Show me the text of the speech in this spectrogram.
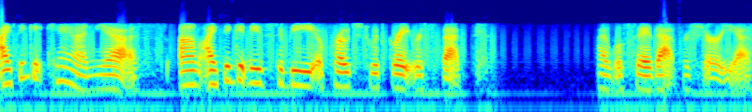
I think it can, yes. Um, I think it needs to be approached with great respect. I will say that for sure, yes.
